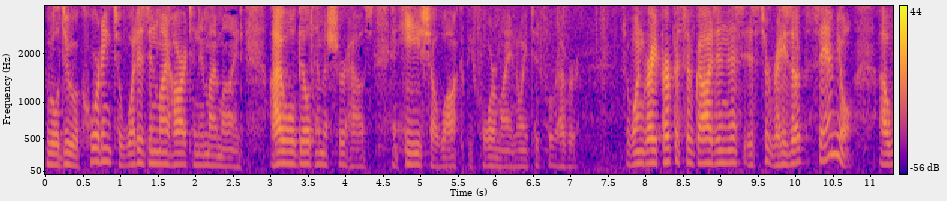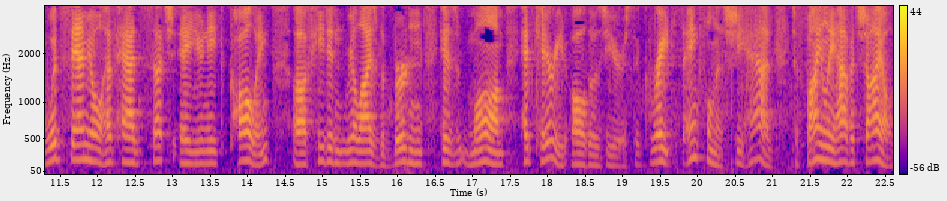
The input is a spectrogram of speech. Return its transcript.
who will do according to what is in my heart and in my mind. I will build him a sure house, and he shall walk before my anointed forever. So, one great purpose of God in this is to raise up Samuel. Uh, would Samuel have had such a unique calling uh, if he didn't realize the burden his mom had carried all those years? The great thankfulness she had to finally have a child.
